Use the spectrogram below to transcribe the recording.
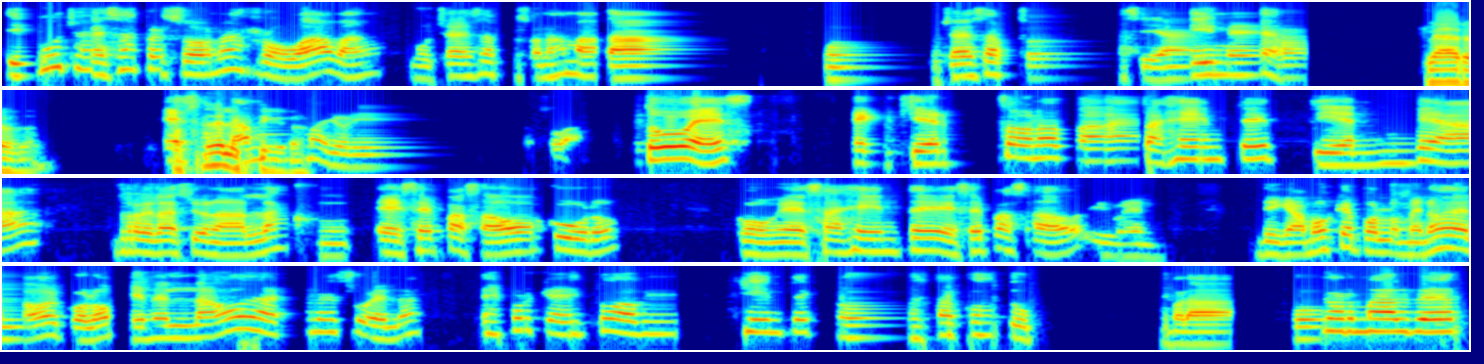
y muchas de esas personas robaban, muchas de esas personas mataban, muchas de esas personas hacían Claro. Esa es la mayoría. Tú ves, cualquier persona, esta gente tiende a relacionarla con ese pasado oscuro, con esa gente, ese pasado, y bueno, digamos que por lo menos del lado de Colombia, en el lado de Venezuela, es porque hay todavía gente que no está acostumbrada. Es normal ver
